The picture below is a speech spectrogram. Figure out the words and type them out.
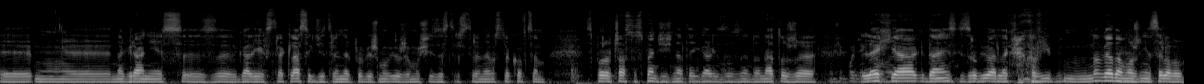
Y, y, nagranie z, z gali Ekstraklasy, gdzie trener Probierz mówił, że musi ze z trenerem Stokowcem sporo czasu spędzić na tej gali ze względu na to, że Lechia Gdańsk zrobiła dla Krakowi, no wiadomo, że niecelowo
